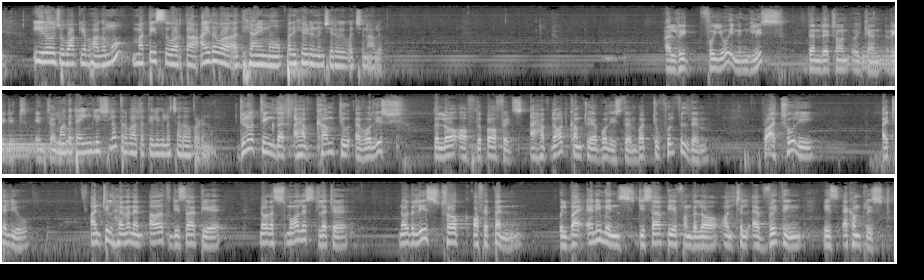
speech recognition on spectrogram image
ఈ రోజు వాక్య భాగము మత్తీసు వార్త ఐదవ అధ్యాయము పదిహేడు నుంచి ఇరవై వచనాలు I'll read for you in English, then later on we can read it in Telugu. మొదట ఇంగ్లీష్ లో తర్వాత తెలుగులో చదవబడును Do not think that I have come to abolish the law of the prophets. I have not come to abolish them, but to fulfill them. For I truly, I tell you, until heaven and earth disappear, nor the smallest letter, nor the least stroke of a pen will by any means disappear from the law until everything is accomplished.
